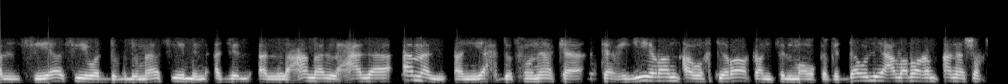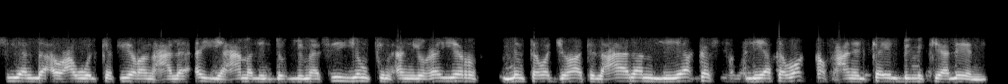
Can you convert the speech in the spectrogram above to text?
السياسي والدبلوماسي من أجل العمل على أمل أن يحدث هناك تغييرا أو اختراقا في الموقف الدولي. على الرغم أنا شخصيا لا أعول كثيرا على أي عمل دبلوماسي يمكن أن يغير من توجهات العالم ليقف ليتوقف عن الكيل بمكيالين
